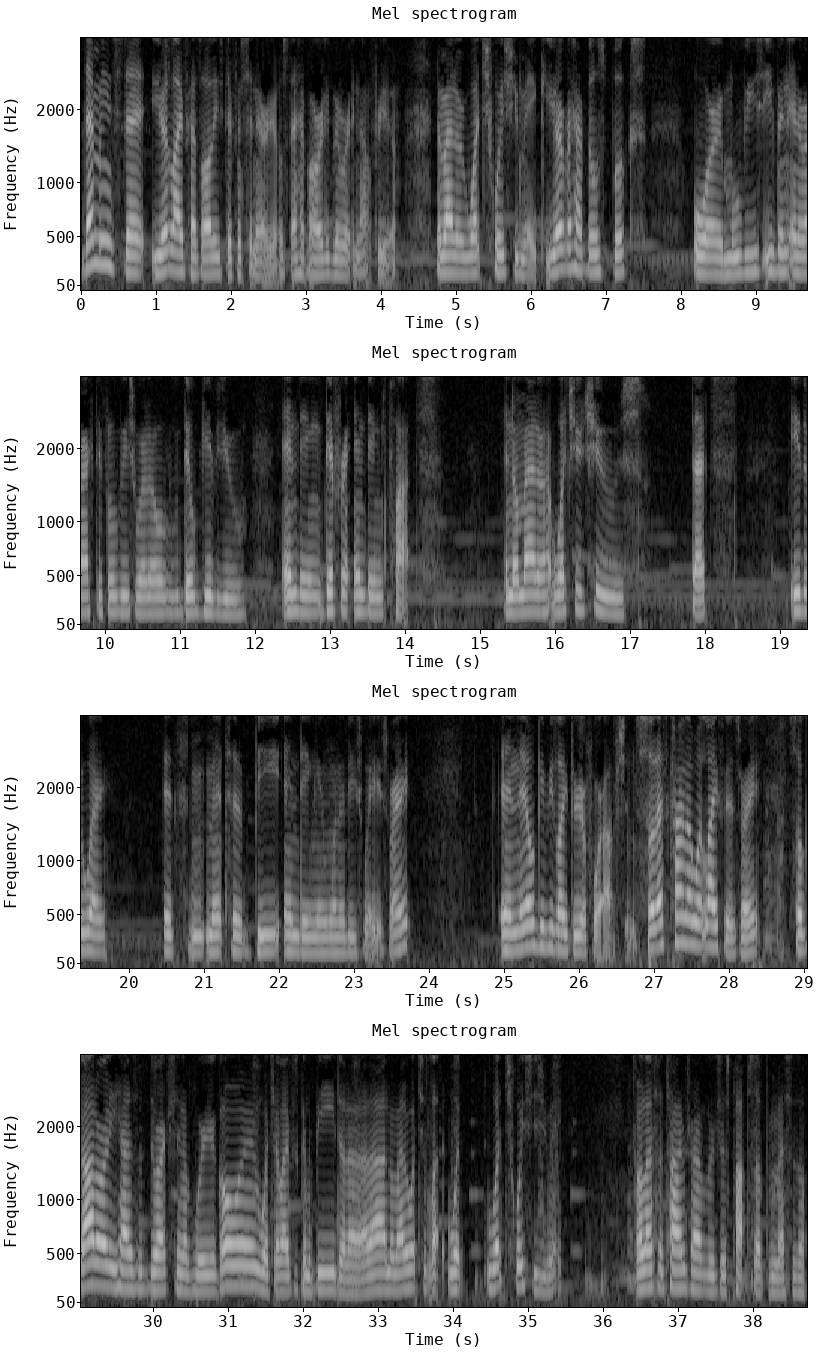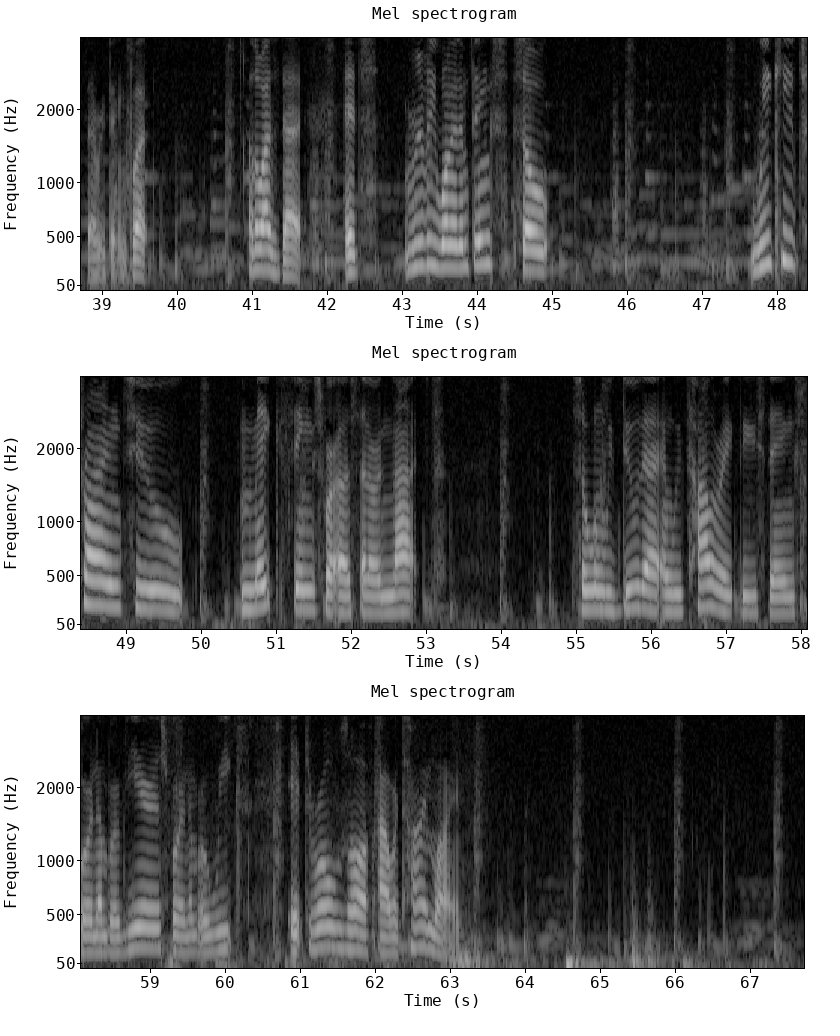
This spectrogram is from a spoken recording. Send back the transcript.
That means that your life has all these different scenarios that have already been written out for you. No matter what choice you make. You ever have those books or movies, even interactive movies where they'll they'll give you ending different ending plots and no matter what you choose, that's either way, it's meant to be ending in one of these ways, right? And they'll give you like three or four options. So that's kind of what life is, right? So God already has the direction of where you're going, what your life is going to be, da da da da. No matter what you li- what what choices you make, unless a time traveler just pops up and messes up everything. But otherwise, that it's really one of them things. So we keep trying to make things for us that are not. So when we do that and we tolerate these things for a number of years, for a number of weeks, it throws off our timeline.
